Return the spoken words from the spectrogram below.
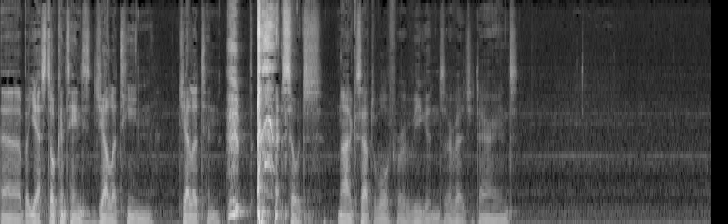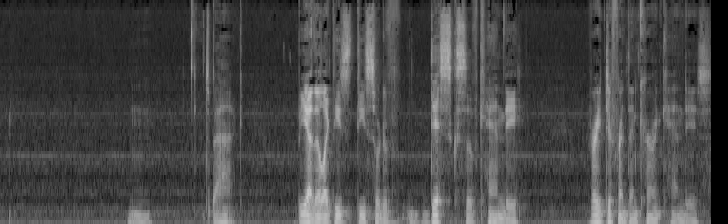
Uh, but yeah, still contains gelatin. Gelatin. so it's not acceptable for vegans or vegetarians. Hmm. It's back. But yeah, they're like these these sort of discs of candy. Very different than current candies.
